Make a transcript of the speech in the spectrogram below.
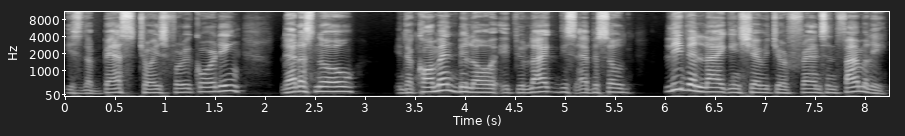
is the best choice for recording? Let us know in the comment below if you like this episode. Leave a like and share with your friends and family.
